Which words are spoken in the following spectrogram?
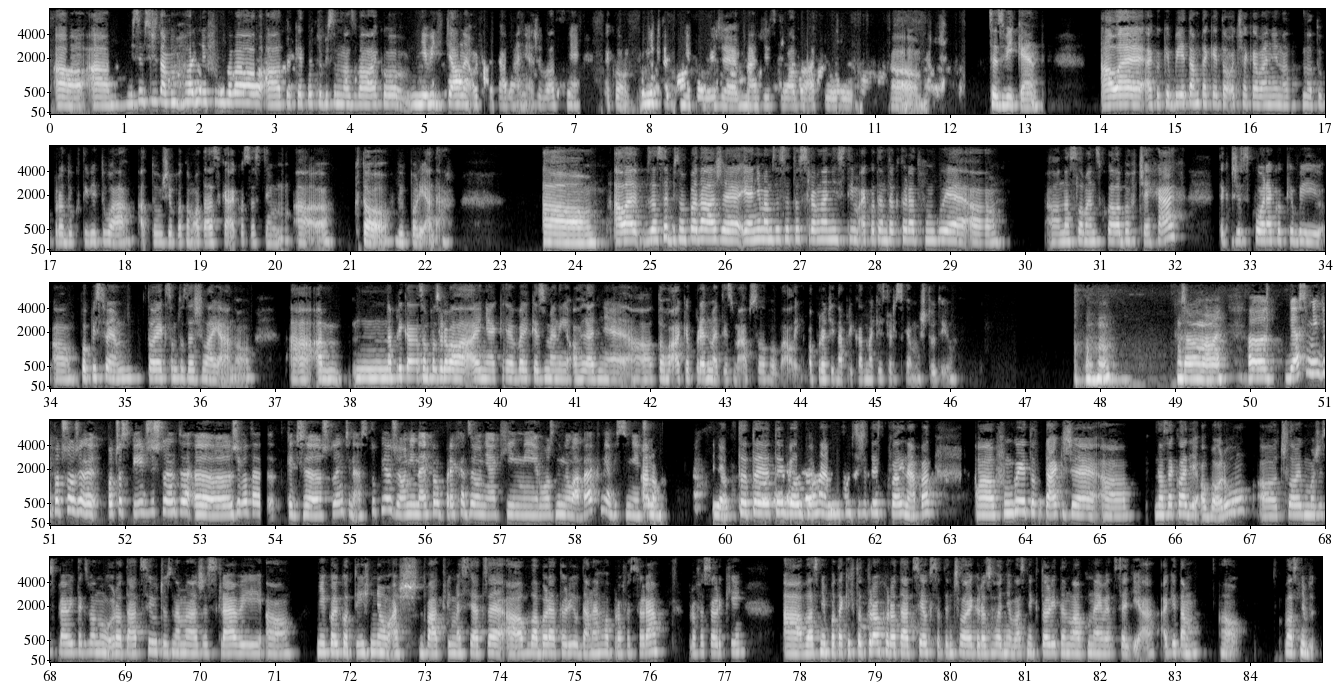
A, a myslím si, že tam hodne fungovalo a takéto, čo by som nazvala ako neviditeľné očakávania, že vlastne ako nikto ti nepovie, že máš ísť ako uh, cez víkend ale ako keby je tam takéto očakávanie na, na tú produktivitu a, a to už je potom otázka, ako sa s tým uh, kto vyporiada. Uh, ale zase by som povedala, že ja nemám zase to srovnanie s tým, ako ten doktorát funguje uh, na Slovensku alebo v Čechách, takže skôr ako keby uh, popisujem to, jak som to zažila ja. No. A, a napríklad som pozorovala aj nejaké veľké zmeny ohľadne toho, aké predmety sme absolvovali, oproti napríklad magisterskému štúdiu. Uh-huh. Zaujímavé. Uh, ja som niekde počula, že počas PhD študenta, uh, života, keď uh, študenti nastúpia, že oni najprv prechádzajú nejakými rôznymi labákmi, aby si niečo... Áno, jo, to, to, je, to je veľké. Myslím si, že to je skvelý nápad. Funguje to tak, že na základe oboru človek môže spraviť tzv. rotáciu, čo znamená, že strávi niekoľko týždňov až 2-3 mesiace v laboratóriu daného profesora, profesorky a vlastne po takýchto troch rotáciách sa ten človek rozhodne vlastne, ktorý ten lab najviac sedia. Ak je tam vlastne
